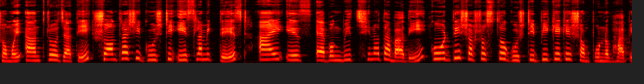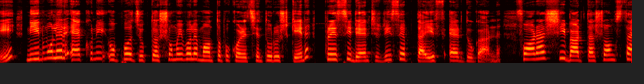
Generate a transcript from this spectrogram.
সময় আন্তর্জাতিক সন্ত্রাসী গোষ্ঠী ইসলামিক টেস্ট আইএস এবং বিচ্ছিন্নতাবাদী কুর্দি সশস্ত্র গোষ্ঠী পিকেকে সম্পূর্ণভাবে নির্মূলের এখনই উপযুক্ত সময় বলে মন্তব্য করেছেন তুরস্কের প্রেসিডেন্ট রিসেপ তাইফ এরদোগান। ফরাসি বার্তা সংস্থা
